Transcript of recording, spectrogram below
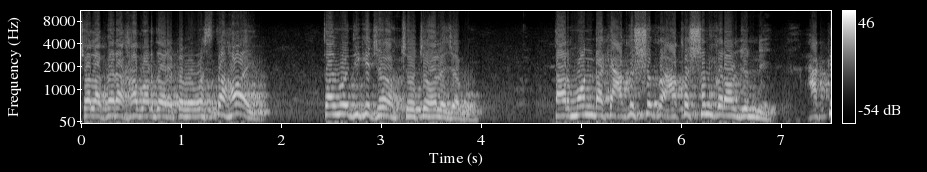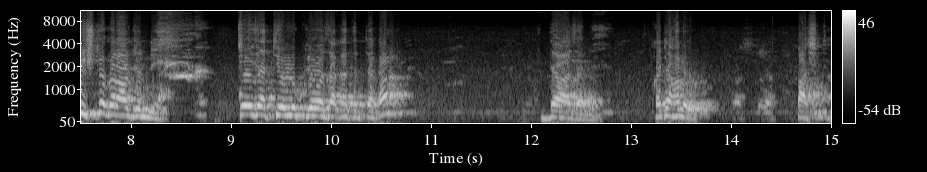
চলাফেরা খাবার দেওয়ার একটা ব্যবস্থা হয়, তো আমি ওইদিকে চলে যাব। তার মনটাকে আকর্ষণ আকর্ষণ করার জন্যে, আকৃষ্ট করার জন্যে এই জাতীয় লোকরেও জাকাতের টাকা দেওয়া যাবে। কয়টা হলো? পাঁচটা।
